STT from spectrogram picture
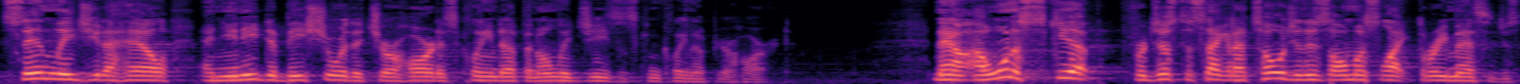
Sin leads you to hell, and you need to be sure that your heart is cleaned up, and only Jesus can clean up your heart. Now, I want to skip for just a second. I told you this is almost like three messages.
